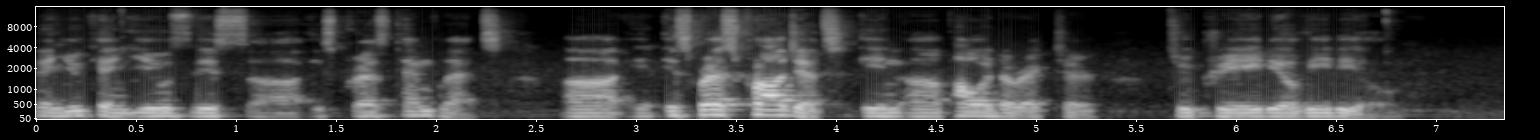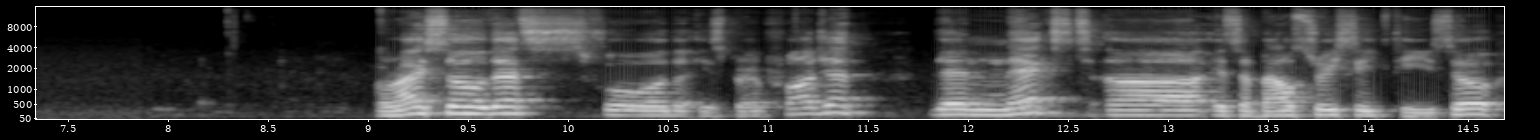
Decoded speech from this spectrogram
then you can use this Express templates, Express projects in PowerDirector to create your video. All right, so that's for the Express project. Then next uh, is about 360. So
